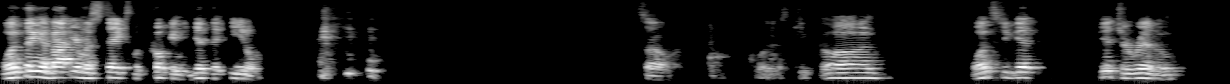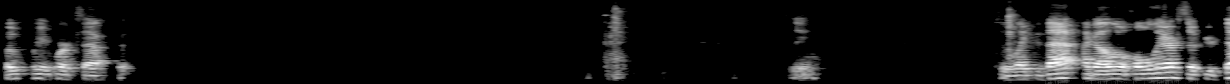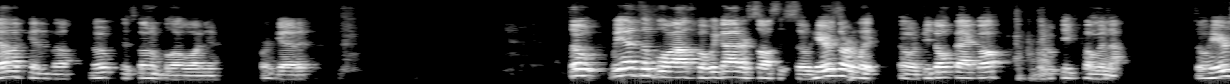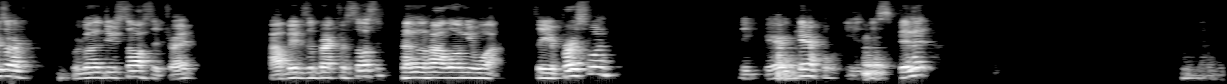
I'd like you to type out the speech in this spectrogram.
One thing about your mistakes with cooking, you get to eat them. So we'll just keep going. Once you get, get your rhythm, hopefully it works out good. See? So like that, I got a little hole there. So if you're delicate enough, nope, it's gonna blow on you. Forget it. So we had some blowouts, but we got our sausage. So here's our lid. Oh, if you don't back off, it'll keep coming up. So here's our, we're gonna do sausage, right? How big is the breakfast sausage? Depends on how long you want. So your first one, be very careful. You, you spin it.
